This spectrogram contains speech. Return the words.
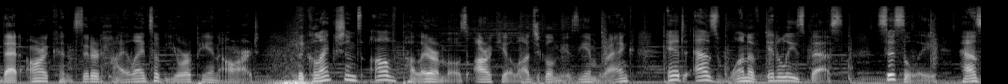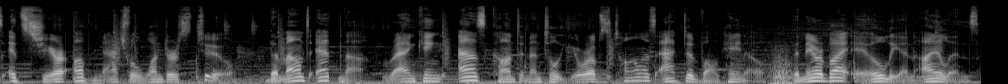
that are considered highlights of European art. The collections of Palermo's archaeological museum rank it as one of Italy's best. Sicily has its share of natural wonders too, the Mount Etna ranking as continental Europe's tallest active volcano. The nearby Aeolian Islands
